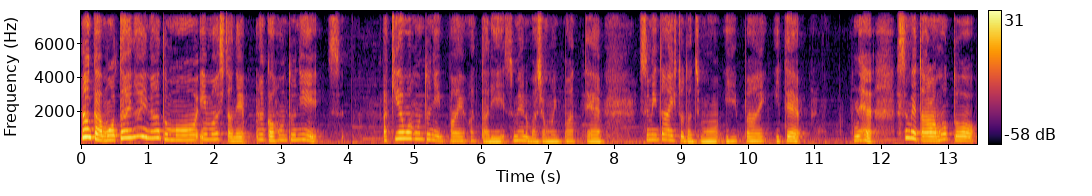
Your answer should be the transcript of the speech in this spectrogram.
なんかもったいないなと思いましたね。なんか本当に空き家は本当にいっぱいあったり住める場所もいっぱいあって住みたい人たちもいっぱいいてね住めたらもっと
